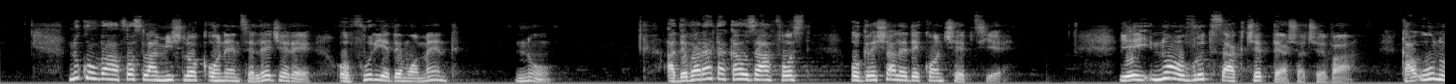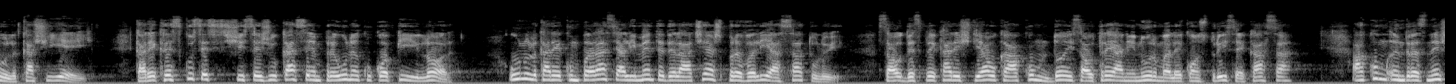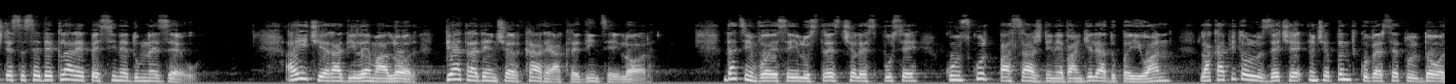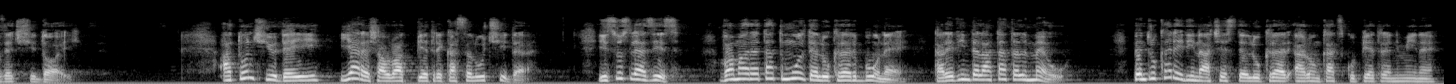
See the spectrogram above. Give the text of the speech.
Nu cumva a fost la mijloc o neînțelegere, o furie de moment? Nu. Adevărata cauza a fost o greșeală de concepție. Ei nu au vrut să accepte așa ceva, ca unul ca și ei, care crescuse și se jucase împreună cu copiii lor, unul care cumpărase alimente de la aceeași prăvălie a satului, sau despre care știau că acum doi sau trei ani în urmă le construise casa, acum îndrăznește să se declare pe sine Dumnezeu. Aici era dilema lor, piatra de încercare a credinței lor. Dați-mi voie să ilustrez cele spuse cu un scurt pasaj din Evanghelia după Ioan, la capitolul 10, începând cu versetul 22. Atunci iudeii iarăși au luat pietre ca să-l ucidă. Iisus le-a zis, v-am arătat multe lucrări bune, care vin de la tatăl meu. Pentru care din aceste lucrări aruncați cu pietre în mine?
